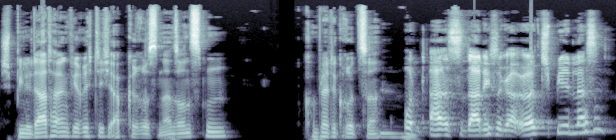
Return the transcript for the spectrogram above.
Spiel. Da hat er irgendwie richtig abgerissen. Ansonsten komplette Grütze. Hm. Und hast du da nicht sogar Earth spielen lassen?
